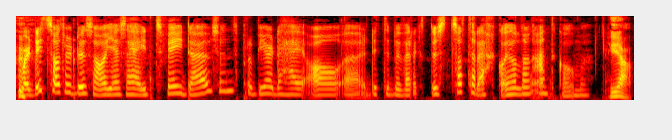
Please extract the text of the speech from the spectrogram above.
Maar dit zat er dus al, jij zei in 2000 probeerde hij al dit te bewerken. Dus het zat er eigenlijk al heel lang aan te komen. ja,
